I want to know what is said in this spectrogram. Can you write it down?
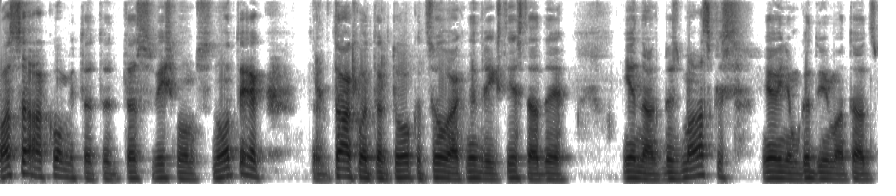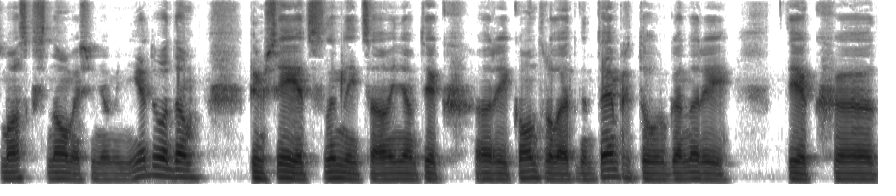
pasākumi, tad, tad tas viss mums notiek. Tākot ar to, ka cilvēki nedrīkst iestādē ienākt bez maskas. Ja viņam gadījumā tādas maskas nav, mēs viņam viņu iedodam. Pirms ieiet slimnīcā viņam tiek arī kontrolēta gan temperatūra, gan arī tiek uh,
